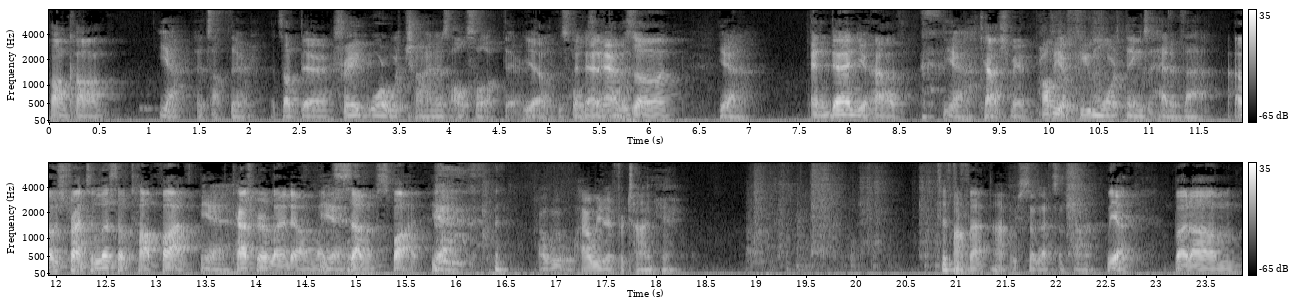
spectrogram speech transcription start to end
Hong Kong. Yeah, it's up there. It's up there. Trade war with China is also up there. Yeah, Like, and then. Amazon, Yeah, and then you have yeah. Kashmir. Probably a few more things ahead of that. I was trying to list out top five. Yeah. Kashmir landed on like Yeah. seventh spot. Yeah. are we, how are we doing for time here? Fifty-five. Ah, we still got some time. Yeah, but um,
